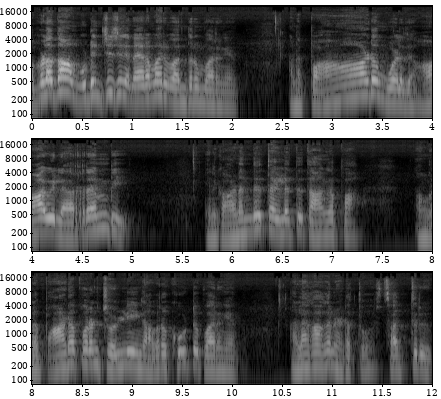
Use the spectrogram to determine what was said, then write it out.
அவ்வளோதான் முடிஞ்சிச்சு நேரம் மாதிரி வந்துடும் பாருங்கள் ஆனால் பாடும் பொழுது ஆவில் அரம்பி எனக்கு அனந்த தைலத்தை தாங்கப்பா. அவங்கள பாட போகிறேன்னு சொல்லி இங்கே அவரை கூட்டு பாருங்கள் அழகாக நடத்துவார். சத்துரு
